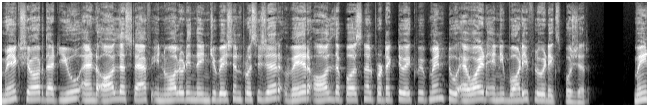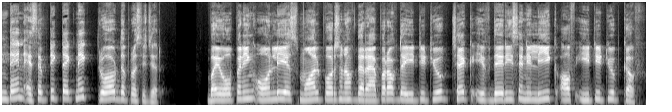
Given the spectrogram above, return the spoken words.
Make sure that you and all the staff involved in the intubation procedure wear all the personal protective equipment to avoid any body fluid exposure. Maintain aseptic technique throughout the procedure. By opening only a small portion of the wrapper of the ET tube, check if there is any leak of ET tube cuff.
